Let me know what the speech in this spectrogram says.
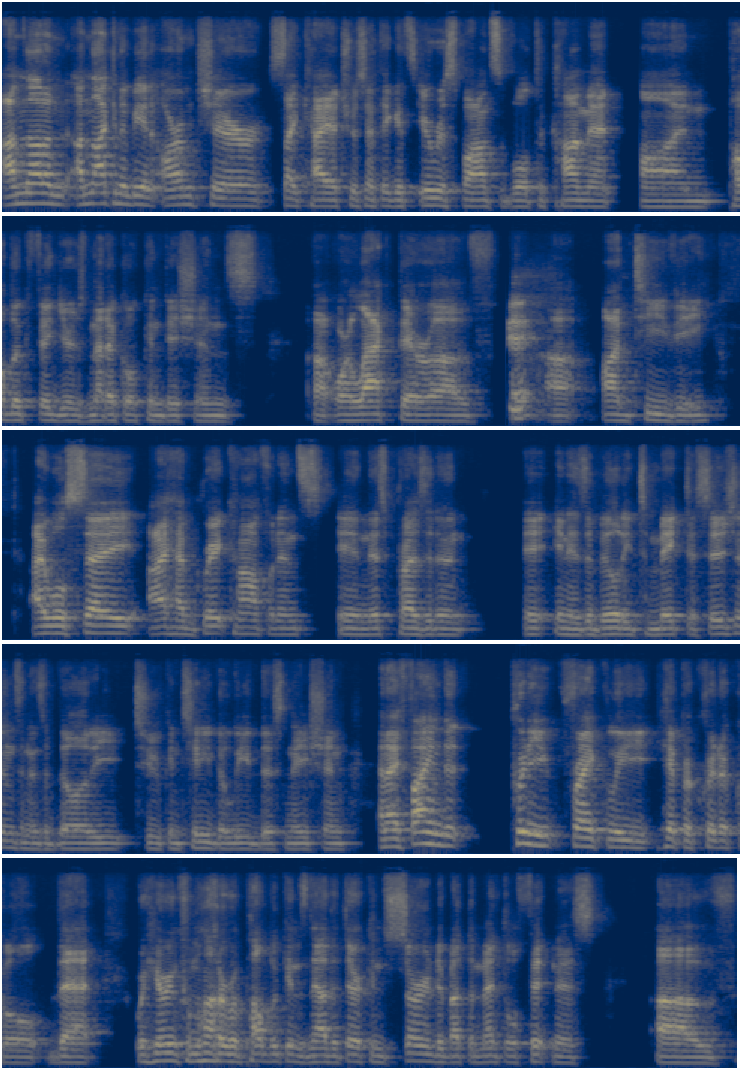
I'm not an, I'm not going to be an armchair psychiatrist. I think it's irresponsible to comment on public figures' medical conditions uh, or lack thereof uh, on TV. I will say I have great confidence in this president in his ability to make decisions and his ability to continue to lead this nation. And I find it pretty frankly hypocritical that we're hearing from a lot of Republicans now that they're concerned about the mental fitness of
